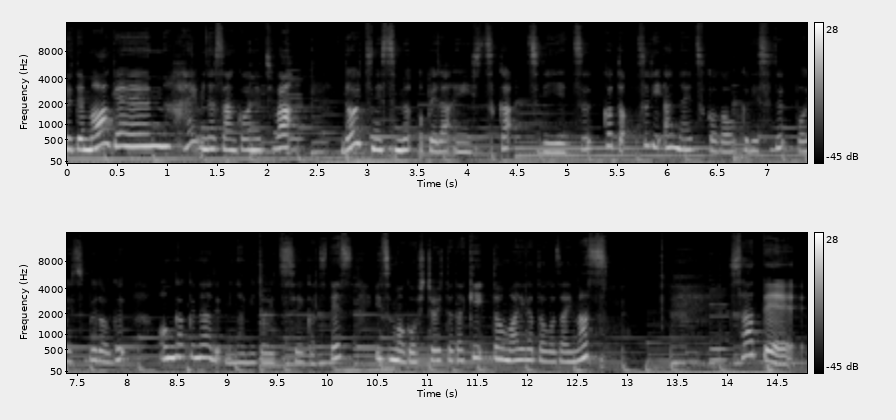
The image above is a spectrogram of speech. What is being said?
グテモーゲンはい皆さんこんにちは。ドイツに住むオペラ演出家釣りエツこと釣りアンナエツコがお送りするボイスブログ音楽のある南ドイツ生活です。いつもご視聴いただきどうもありがとうございます。さて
